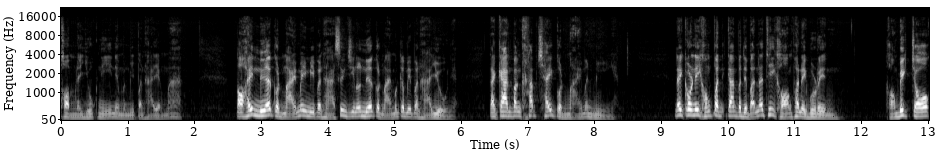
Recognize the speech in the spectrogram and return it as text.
คอมในยุคนี้เนี่ยมันมีปัญหาอย่างมาก ต่อให้เนื้อกฎหมายไม่มีปัญหา ซึ่งจริงแล้วเนื้อกฎหมายมันก็มีปัญหาอยู่เนี่ยแต่การบังคับใช้กฎหมายมันมีไงในกรณีของการปฏิบัติหน้าที่ของพลเอกบุรินทร์ของบิ๊กโจ๊ก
